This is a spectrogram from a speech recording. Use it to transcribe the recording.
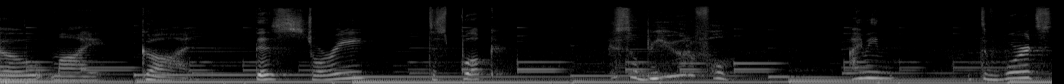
Oh my god. This story, this book is so beautiful. I mean, the words,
